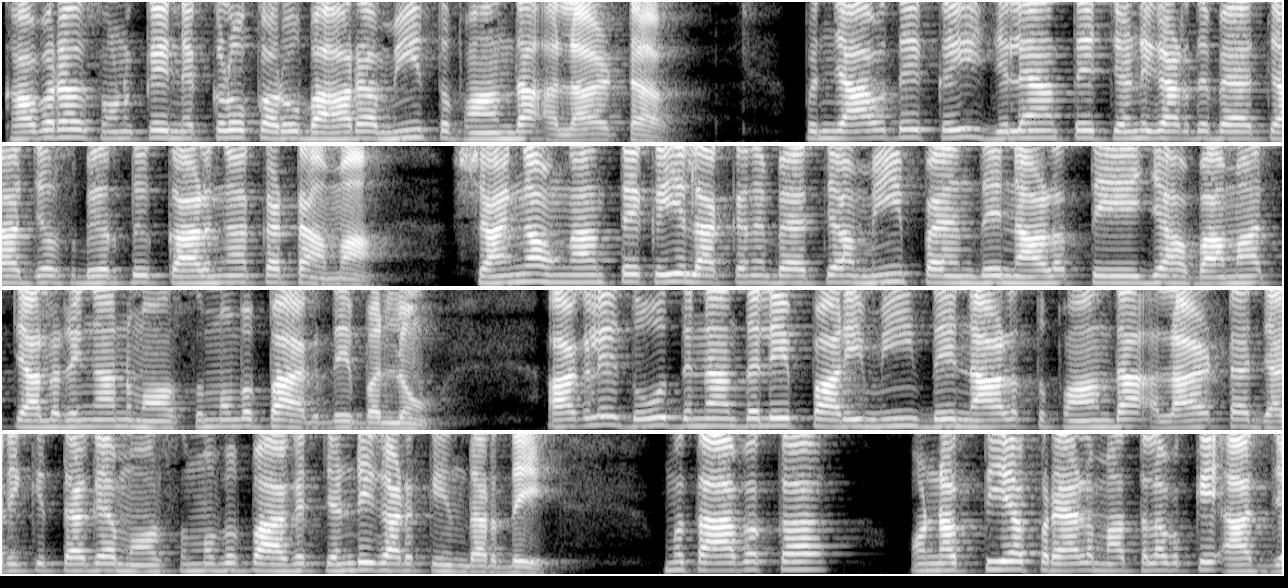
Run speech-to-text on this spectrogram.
ਖਬਰ ਸੁਣ ਕੇ ਨਿਕਲੋ ਘਰੋਂ ਬਾਹਰ, ਮੀਂਹ ਤੂਫਾਨ ਦਾ ਅਲਰਟ। ਪੰਜਾਬ ਦੇ ਕਈ ਜ਼ਿਲ੍ਹਿਆਂ ਤੇ ਚੰਡੀਗੜ੍ਹ ਦੇ ਵਿੱਚ ਅੱਜ ਸਵੇਰ ਤੋਂ ਕਾਲੀਆਂ ਘਟਾਵਾਂ। ਛਾਈਆਂ ਹੋਈਆਂ ਤੇ ਕਈ ਇਲਾਕਿਆਂ ਦੇ ਵਿੱਚ ਮੀਂਹ ਪੈਣ ਦੇ ਨਾਲ ਤੇਜ਼ ਹਵਾਵਾਂ ਚੱਲ ਰਹੀਆਂ ਹਨ ਮੌਸਮ ਵਿਭਾਗ ਦੇ ਵੱਲੋਂ। ਅਗਲੇ 2 ਦਿਨਾਂ ਦੇ ਲਈ ਭਾਰੀ ਮੀਂਹ ਦੇ ਨਾਲ ਤੂਫਾਨ ਦਾ ਅਲਰਟ ਜਾਰੀ ਕੀਤਾ ਗਿਆ ਮੌਸਮ ਵਿਭਾਗ ਚੰਡੀਗੜ੍ਹ ਕੇਂਦਰ ਦੇ ਮੁਤਾਬਕ 29 ਅਪ੍ਰੈਲ ਮਤਲਬ ਕਿ ਅੱਜ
